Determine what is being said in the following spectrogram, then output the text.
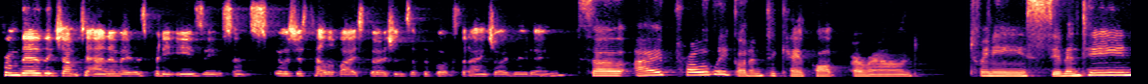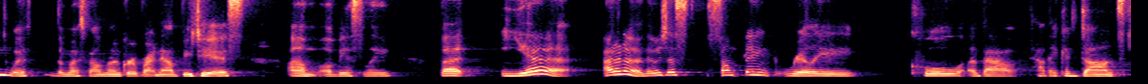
from there, the jump to anime was pretty easy since it was just televised versions of the books that I enjoyed reading. So I probably got into K pop around 2017 with the most well known group right now, BTS, um, obviously. But yeah, I don't know, there was just something really cool about how they could dance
